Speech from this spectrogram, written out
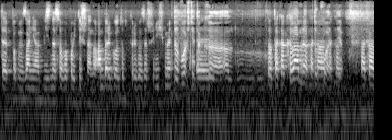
te powiązania biznesowo-polityczne. No, Amber Gold, od którego zaczęliśmy. To właśnie taka... To taka klamra, taka, taka, taka,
